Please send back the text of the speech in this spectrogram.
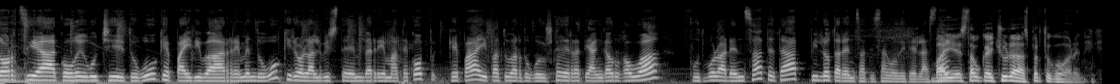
Zortziak hogei gutxi ditugu, kepa iribar hemen dugu, kirol albisteen berri emateko, kepa, ipatu behar dugu Euskadi Erratean gaur gaua, futbolaren zat eta pilotaren zat izango direla. Bai, ez dauka itxura aspertuko garenik.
